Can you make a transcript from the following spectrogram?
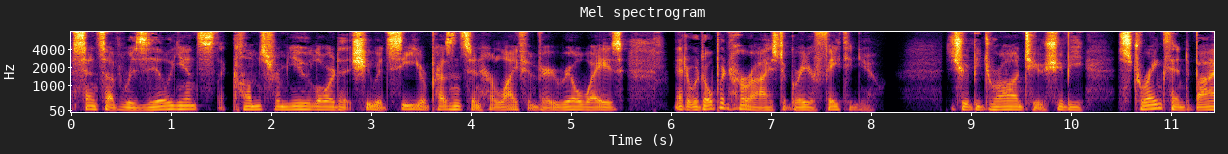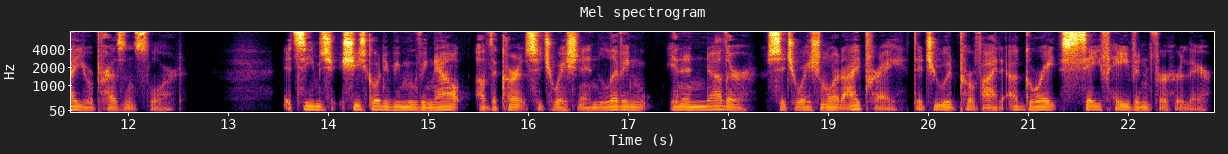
sense of resilience that comes from you, Lord, that she would see your presence in her life in very real ways, that it would open her eyes to greater faith in you, that she would be drawn to, you, she'd be strengthened by your presence, Lord. It seems she's going to be moving out of the current situation and living in another situation. Lord, I pray that you would provide a great safe haven for her there.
